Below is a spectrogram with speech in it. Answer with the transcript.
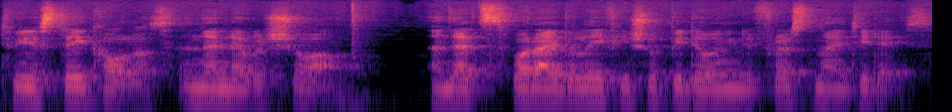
to your stakeholders, and then they will show up. And that's what I believe you should be doing in the first 90 days.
